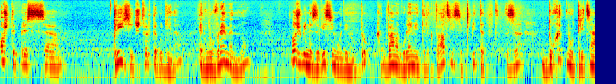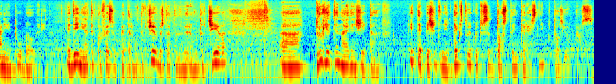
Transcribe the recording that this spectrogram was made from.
Още през а, 1934 година, едновременно, може би независимо един от друг, двама големи интелектуалци се питат за духът на отрицанието у българина. Единият е професор Петър Мотавчиев, бащата на Вера Мотавчиева, а, другият е Найден Шейтанов. И те пишат едни текстове, които са доста интересни по този въпрос.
